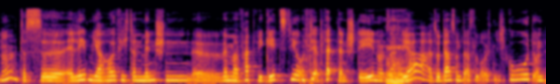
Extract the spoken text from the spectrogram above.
Ne? Das äh, erleben ja häufig dann Menschen, äh, wenn man fragt, wie geht's dir? Und der bleibt dann stehen und mhm. sagt, ja, also das und das läuft nicht gut und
